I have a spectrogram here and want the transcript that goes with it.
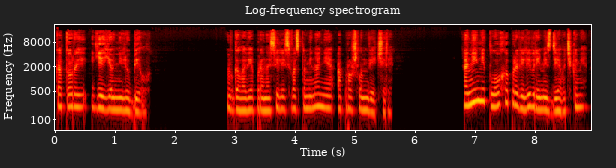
который ее не любил. В голове проносились воспоминания о прошлом вечере. Они неплохо провели время с девочками,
